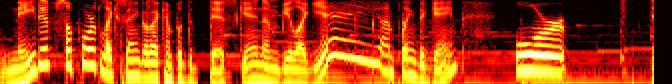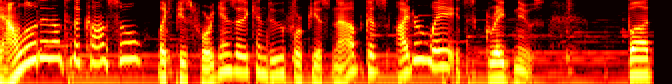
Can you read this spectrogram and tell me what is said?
native support, like saying that I can put the disc in and be like, yay, I'm playing the game, or download it onto the console, like PS4 games that you can do for PS Now, because either way, it's great news. But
